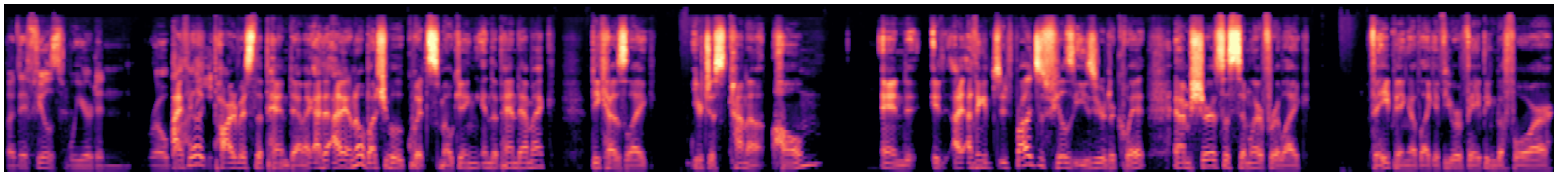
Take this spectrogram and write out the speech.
But it feels weird and robot. I feel like part of it's the pandemic. I, I don't know a bunch of people who quit smoking in the pandemic because like you're just kind of home, and it, I, I think it, it probably just feels easier to quit. And I'm sure it's a similar for like vaping of like if you were vaping before,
